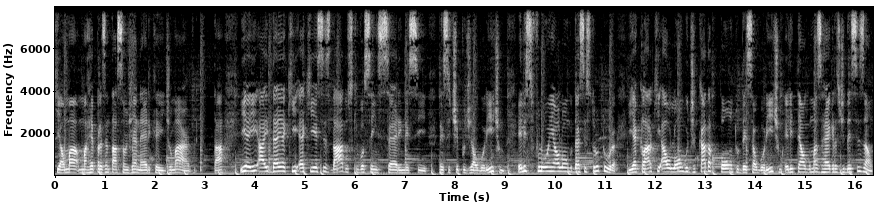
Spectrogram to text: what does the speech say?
Que é uma, uma representação genérica aí de uma árvore tá? E aí a ideia aqui é que esses dados que você insere nesse, nesse tipo de algoritmo, eles fluem ao longo dessa estrutura. E é claro que ao longo de cada ponto desse algoritmo, ele tem algumas regras de decisão.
